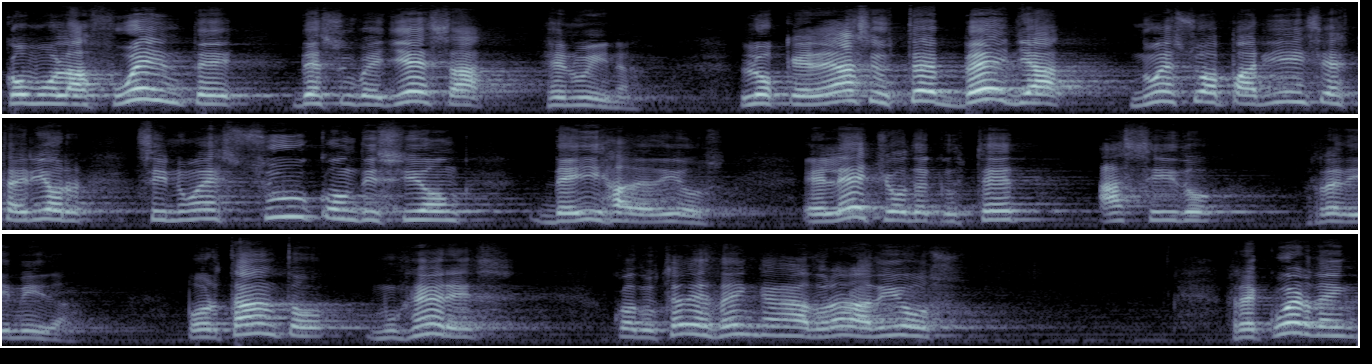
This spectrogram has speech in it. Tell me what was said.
como la fuente de su belleza genuina. Lo que le hace a usted bella no es su apariencia exterior, sino es su condición de hija de Dios. El hecho de que usted ha sido redimida. Por tanto, mujeres, cuando ustedes vengan a adorar a Dios, recuerden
